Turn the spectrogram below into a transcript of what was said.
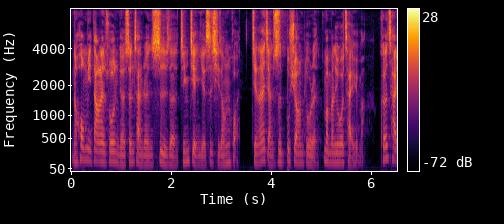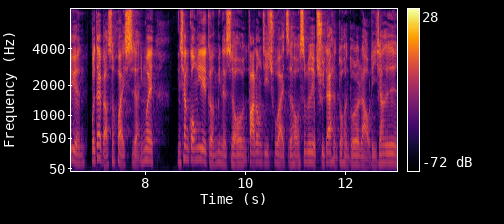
那后面当然说你的生产人事的精简也是其中一环。简单来讲，就是不需要那么多人，慢慢就会裁员嘛。可能裁员不代表是坏事啊，因为。你像工业革命的时候，发动机出来之后，是不是有取代很多很多的劳力，像是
